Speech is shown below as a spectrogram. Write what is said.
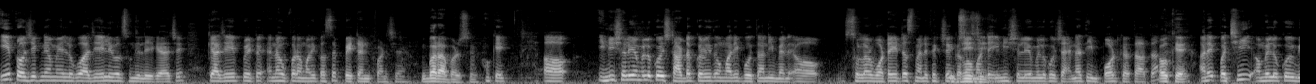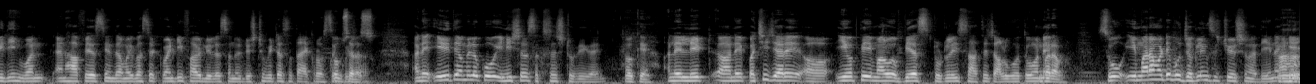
એ પ્રોજેક્ટને અમે લોકો આજે એ લેવલ સુધી લઈ ગયા છે કે આજે એના ઉપર અમારી પાસે પેટન્ટ પણ છે. બરાબર છે. ઓકે ઇનિશિયલી અમે લોકોએ સ્ટાર્ટઅપ કર્યું તો અમારી પોતાની સોલર વોટર હીટર્સ મેન્યુફેક્ચરિંગ કરવા માટે. ઇનિશિયલી અમે લોકો ચાઇનાથી ઇમ્પોર્ટ કરતા હતા. અને પછી અમે લોકો વિધિન વન એન્ડ હાફ યર્સની અંદર અમારી પાસે ટ્વેન્ટી ફાઈવ ડીલર્સ અને ડિસ્ટ્રીબ્યુટર્સ હતા એક્રોસ સરસ. અને એ રીતે અમે લોકો ઇનિશિયલ સક્સેસ સ્ટોરી ગઈ. ઓકે અને લેટ અને પછી જ્યારે એ વખતે મારો અભ્યાસ ટોટલી સાથે ચાલુ હતો અને. સો એ મારા માટે બહુ જગલિંગ સિચ્યુએશન હતી. ને કે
